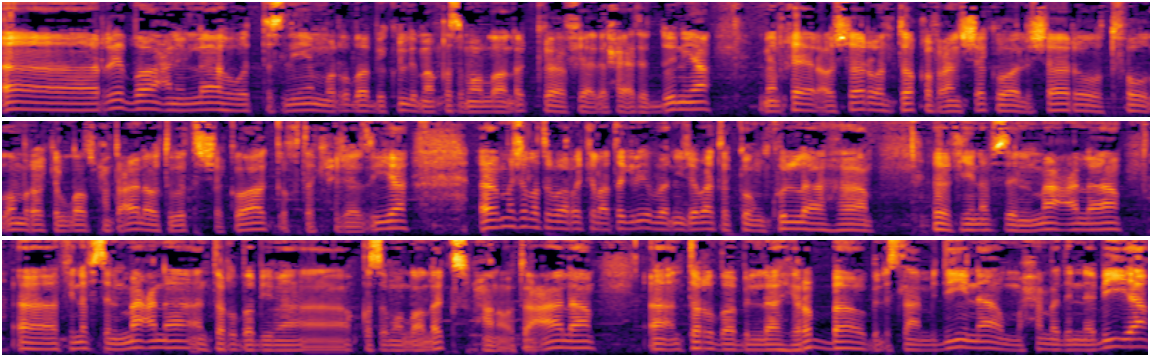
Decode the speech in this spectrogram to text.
آه الرضا عن الله هو التسليم والرضا بكل ما قسمه الله لك في هذه الحياة الدنيا من خير أو شر وأن توقف عن الشكوى للشر وتفوض أمرك. الله سبحانه وتعالى وتبث شكواك أختك حجازية. آه ما شاء الله تبارك الله تقريبا إجاباتكم كلها في نفس المعنى آه في نفس المعنى. أن ترضى بما قسم الله لك سبحانه وتعالى أن ترضى بالله ربا وبالإسلام دينا ومحمد النبي.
